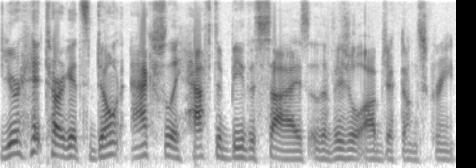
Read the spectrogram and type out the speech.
your hit targets don't actually have to be the size of the visual object on screen.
